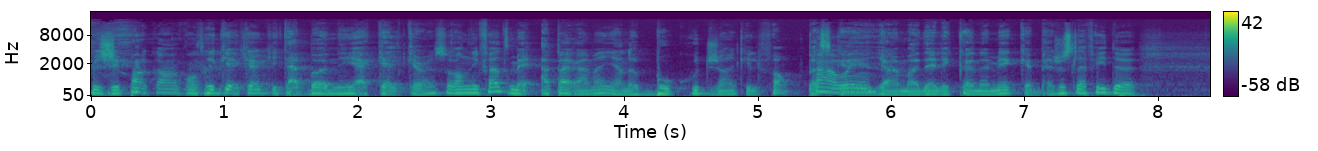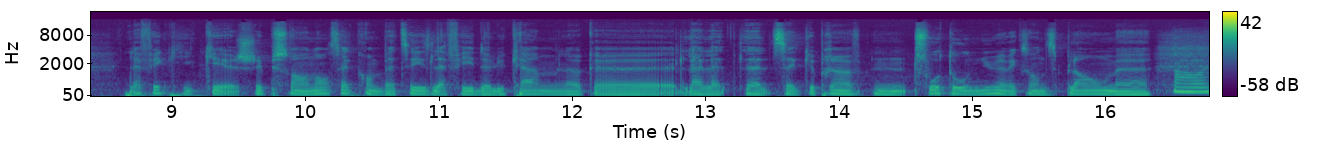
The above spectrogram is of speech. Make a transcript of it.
mais j'ai pas encore rencontré quelqu'un qui est abonné à quelqu'un sur OnlyFans. Mais apparemment, il y en a beaucoup de gens qui le font parce Ah qu'il oui. y a un modèle économique. Ben, juste la fille de la fille qui, qui je sais plus son nom, celle qu'on baptise la fille de Lucam, là, que, la, la- la- celle qui a pris un- une photo nue avec son diplôme, euh, Ah ouais.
